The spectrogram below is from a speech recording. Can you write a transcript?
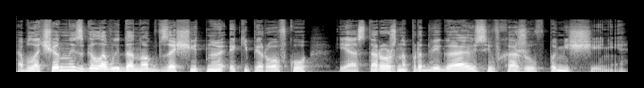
Облаченный с головы до ног в защитную экипировку, я осторожно продвигаюсь и вхожу в помещение.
